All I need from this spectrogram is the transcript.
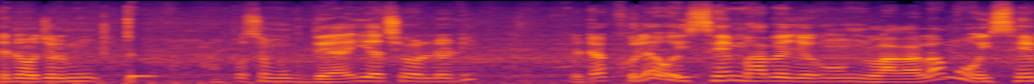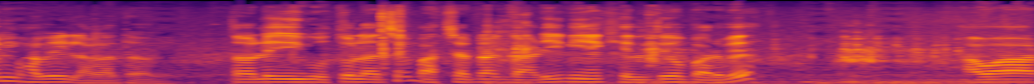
এই নজল মুখ আপোষে মুখ দেয়াই আছে অলরেডি এটা খুলে ওই সেমভাবে যখন লাগালাম, ওই সেমভাবেই লাগাতে হবে। তাহলে এই বোতল আছে, বাচ্চাটা গাড়ি নিয়ে খেলতেও পারবে। আবার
